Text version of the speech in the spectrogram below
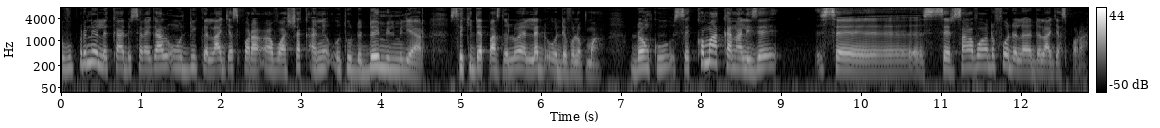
Vous prenez le cas du Sénégal, on dit que la diaspora envoie chaque année autour de 2000 milliards, ce qui dépasse de loin l'aide au développement. Donc, c'est comment canaliser ces, ces envois de fonds de la, diaspora?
